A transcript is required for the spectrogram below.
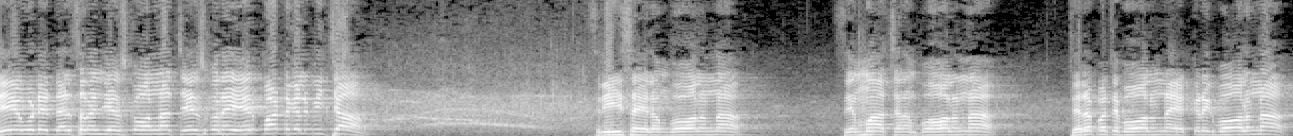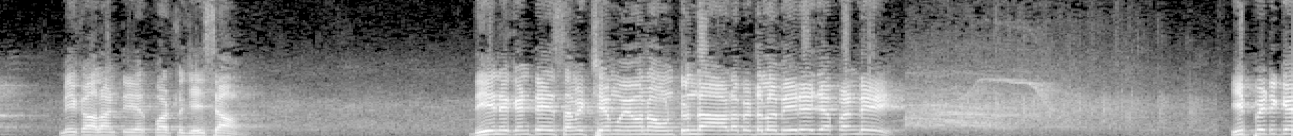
దేవుడి దర్శనం చేసుకోవాలన్నా చేసుకునే ఏర్పాట్లు కల్పించాం. శ్రీశైలం పోవాలన్నా సింహాచలం పోవాలన్నా తిరుపతి పోవాలన్నా ఎక్కడికి పోవాలన్నా మీకు అలాంటి ఏర్పాట్లు చేశాం. దీనికంటే సమిక్షేమం ఏమైనా ఉంటుందా ఆడబిడ్డలో మీరే చెప్పండి. ఇప్పటికే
